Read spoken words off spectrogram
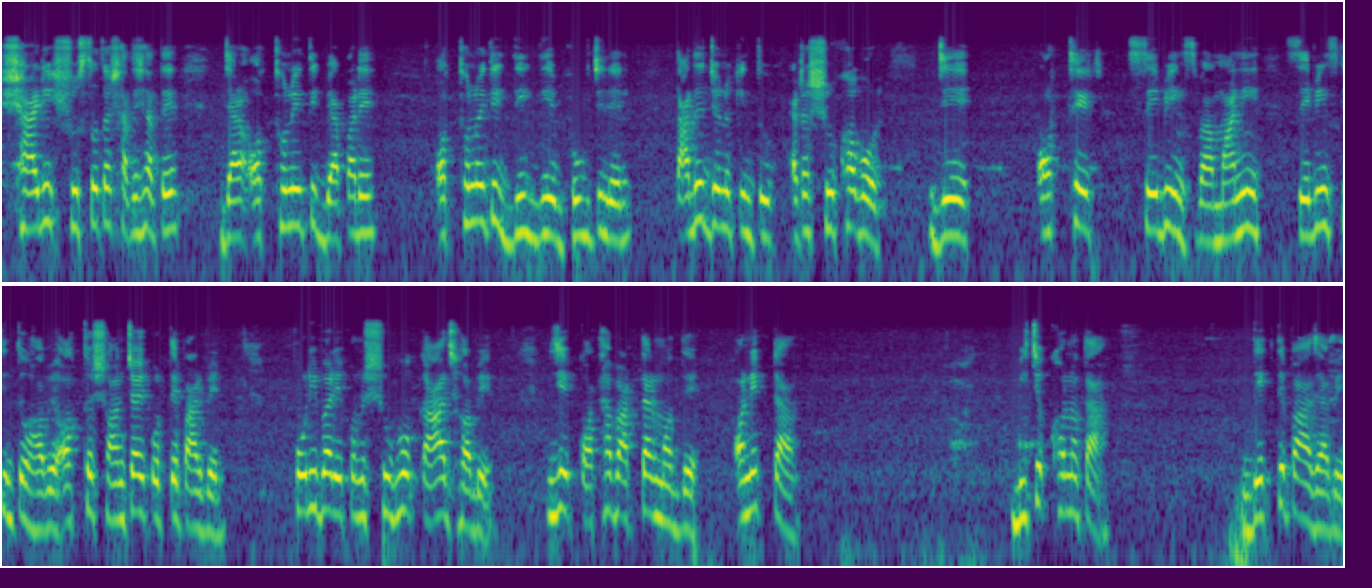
শারীরিক সুস্থতার সাথে সাথে যারা অর্থনৈতিক ব্যাপারে, অর্থনৈতিক দিক দিয়ে ভুগছিলেন, তাদের জন্য কিন্তু একটা সুখবর যে অর্থের সেভিংস বা মানি সেভিংস কিন্তু হবে, অর্থ সঞ্চয় করতে পারবেন। পরিবারে কোনো শুভ কাজ হবে। নিজের কথাবার্তার মধ্যে অনেকটা বিচক্ষণতা দেখতে পাওয়া যাবে।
